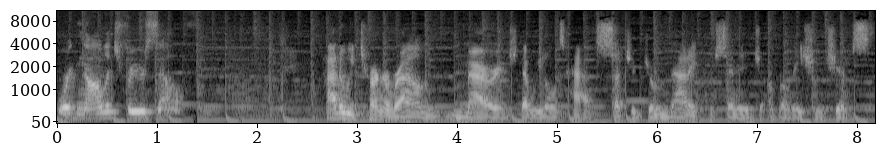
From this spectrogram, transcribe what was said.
or acknowledge for yourself. How do we turn around marriage that we don't have such a dramatic percentage of relationships,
